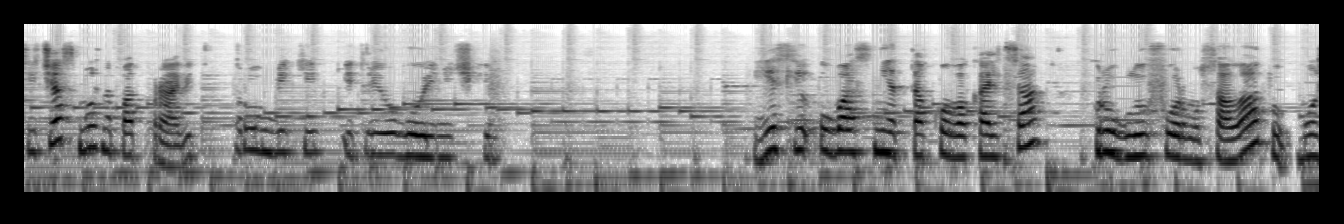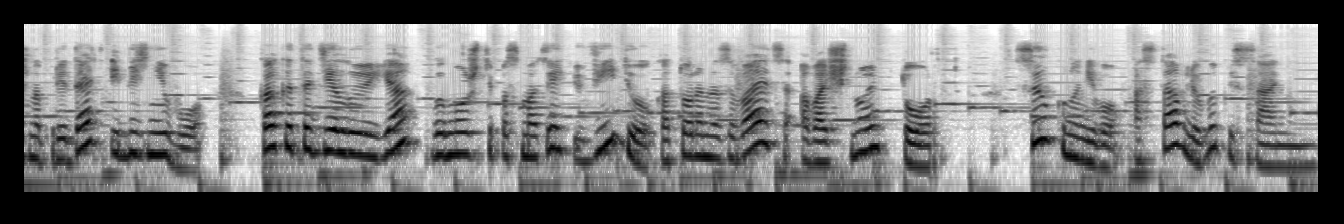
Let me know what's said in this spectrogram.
Сейчас можно подправить ромбики и треугольнички. Если у вас нет такого кольца, Круглую форму салату можно придать и без него. Как это делаю я, вы можете посмотреть видео, которое называется «Овощной торт». Ссылку на него оставлю в описании.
